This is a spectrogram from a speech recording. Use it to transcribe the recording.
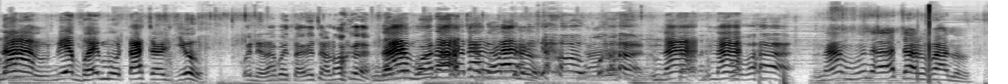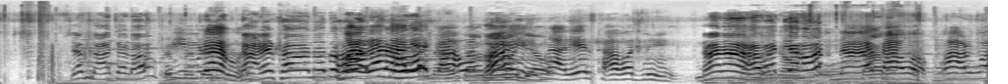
ના બે ભાઈ મોટા ચડજો ઓય નેના ભાઈ તમે ચડો કે? ના હું ના ચડવાનો. ના હું ના ચડવાનો. કેમ ના ચડો? નારિયેળ ખાવાનો તો મારા. નારિયેળ ખાવો નહીં. ખાવા નારિયેળ ખાવો જ નહીં. ના ના હવા દે હો ના ખાવો. પાળવો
